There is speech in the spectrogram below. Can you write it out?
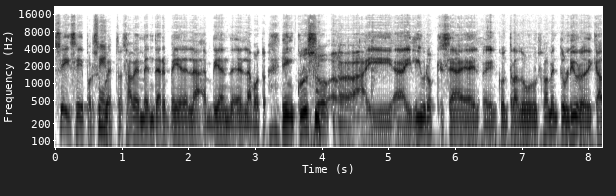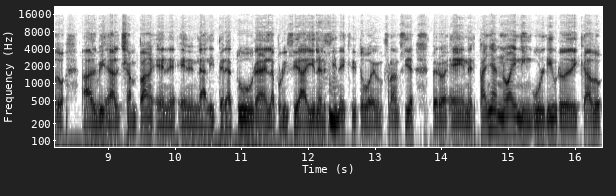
Sí, sí, por Sí. supuesto. Saben vender bien la, bien eh, la moto. Incluso ah, hay, hay libros que se ha he encontrado solamente un libro dedicado al, champán en, en la literatura, en la publicidad y en el cine escrito en Francia, pero en España no hay ningún libro dedicado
